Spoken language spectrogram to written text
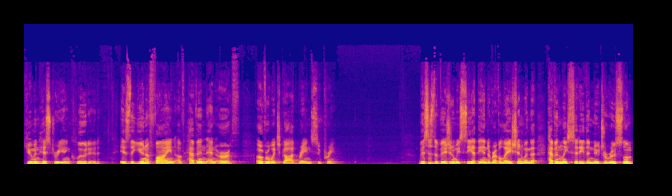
human history included, is the unifying of heaven and earth over which God reigns supreme. This is the vision we see at the end of Revelation when the heavenly city, the New Jerusalem,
